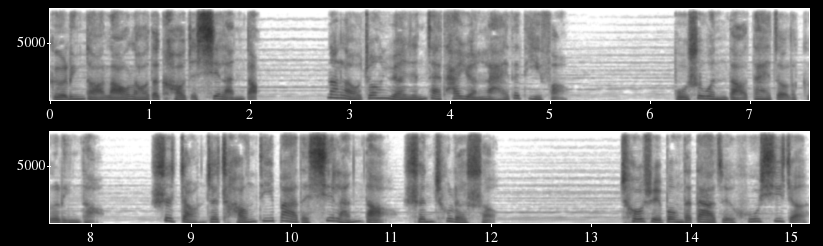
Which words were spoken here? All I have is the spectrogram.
格林岛牢牢地靠着西兰岛，那老庄园仍在他原来的地方。不是问岛带走了格林岛，是长着长堤坝的西兰岛伸出了手。抽水泵的大嘴呼吸着，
